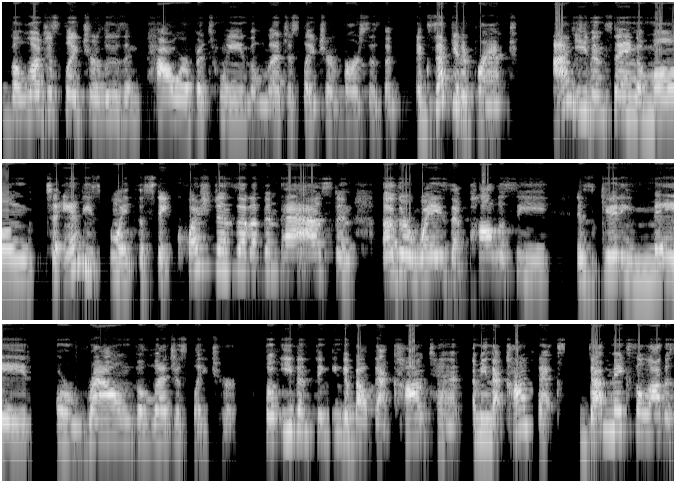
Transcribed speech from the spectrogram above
the legislature losing power between the legislature versus the executive branch I'm even saying among, to Andy's point, the state questions that have been passed and other ways that policy is getting made around the legislature. So even thinking about that content, I mean that context, that makes a lot of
